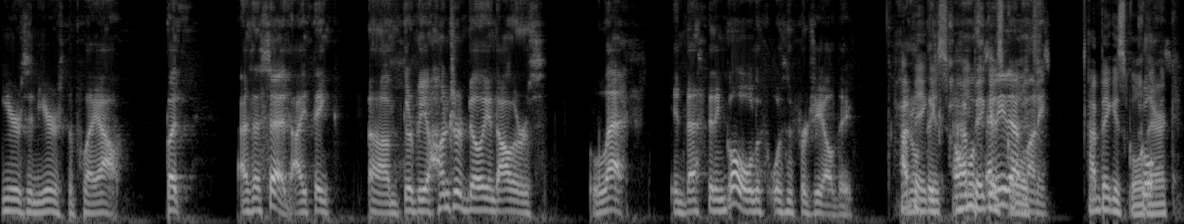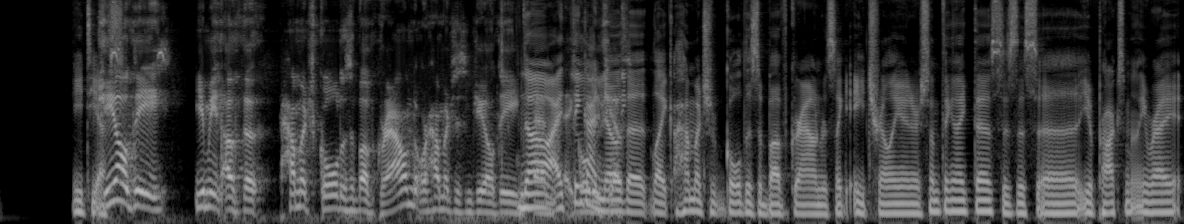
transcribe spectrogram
years and years to play out. But as I said, I think um, there'd be $100 billion less invested in gold if it wasn't for GLD. How I don't big think is how big is gold? money. How big is gold, Gold. Eric? ETFs. GLD, you mean of the how much gold is above ground or how much is in GLD? No, I think I know ETFs? that like how much gold is above ground was like eight trillion or something like this. Is this uh you approximately right?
